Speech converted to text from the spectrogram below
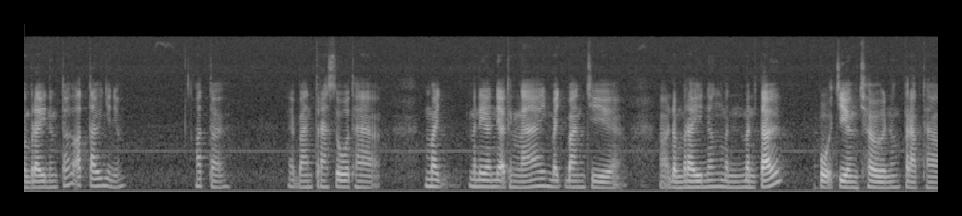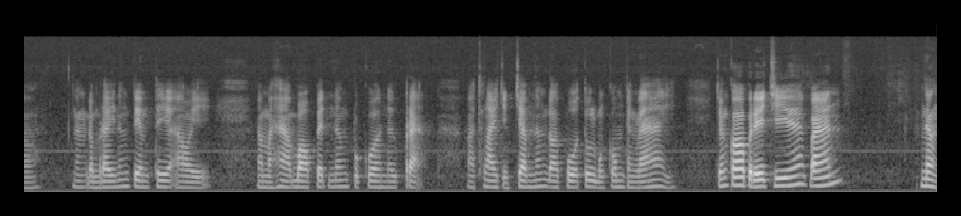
ដំរីហ្នឹងទៅអត់ទៅញញអត់ទៅហើយបានត្រាស់សួរថាម៉េចមនាលអ្នកទាំងឡាយមិនបានជាដំរីនឹងមិនមិនទៅពួកជាងឈើនឹងប្រាប់ថានឹងដំរីនឹងទៀមទាឲ្យមហាបពិតនឹងបុគ្គលនៅប្រាក់ថ្លៃចិញ្ចឹមនឹងដល់ពួកទូលបង្គំទាំងឡាយអញ្ចឹងក៏ព្រះរាជាបាននឹង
